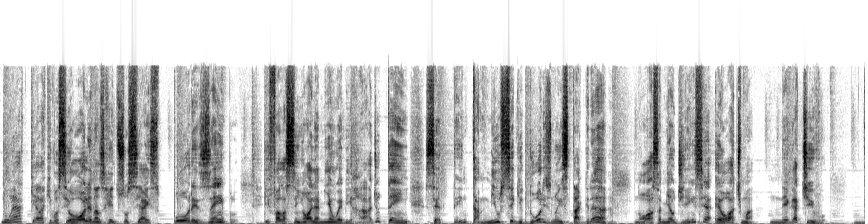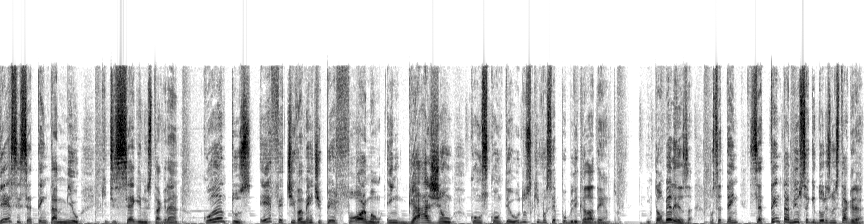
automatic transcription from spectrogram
não é aquela que você olha nas redes sociais por exemplo, e fala assim: olha, minha web rádio tem 70 mil seguidores no Instagram, nossa, minha audiência é ótima. Negativo. Desses 70 mil que te seguem no Instagram, quantos efetivamente performam, engajam com os conteúdos que você publica lá dentro? Então, beleza, você tem 70 mil seguidores no Instagram.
